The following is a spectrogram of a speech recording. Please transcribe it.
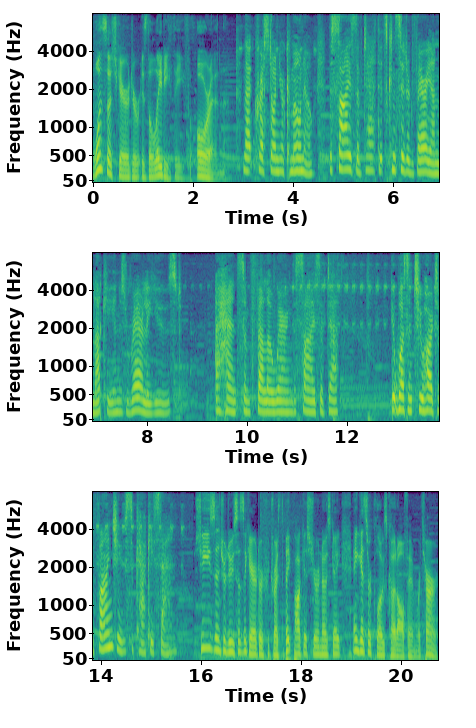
One such character is the lady thief, Oren. That crest on your kimono, the size of death, it's considered very unlucky and is rarely used. A handsome fellow wearing the size of death. It wasn't too hard to find you, Sakaki-san. She's introduced as a character who tries to pickpocket Shironosuke and gets her clothes cut off in return.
